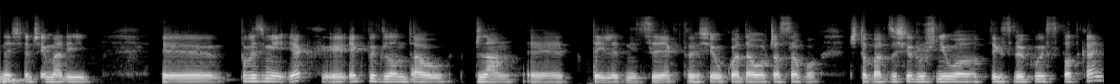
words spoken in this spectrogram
Najświętszej Marii. Powiedz mi, jak, jak wyglądał plan tej lednicy, jak to się układało czasowo? Czy to bardzo się różniło od tych zwykłych spotkań?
